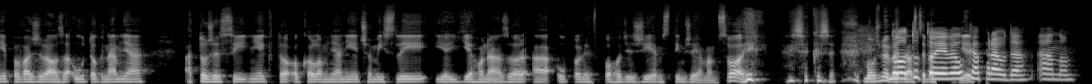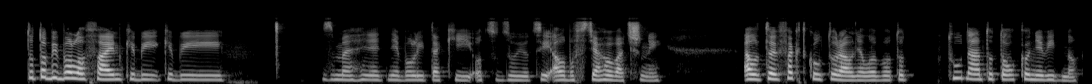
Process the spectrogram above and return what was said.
nepovažoval za útok na mňa a to, že si niekto okolo mňa niečo myslí, je jeho názor a úplne v pohode žijem s tým, že ja mám svoj. akože, môžeme no, toto je veľká pravda, áno. Toto by bolo fajn, keby, keby sme hneď neboli takí odsudzujúci alebo vzťahovační. Ale to je fakt kulturálne, lebo to, tu na to toľko nevidno.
